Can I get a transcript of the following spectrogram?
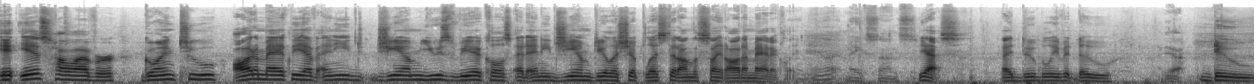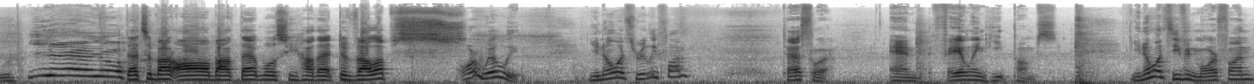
It is, however, going to automatically have any GM used vehicles at any GM dealership listed on the site automatically. Yeah, that makes sense. Yes, I do believe it do. Yeah. Do. Yeah, yo. That's about all about that. We'll see how that develops. Or will we? You know what's really fun? Tesla and failing heat pumps. You know what's even more fun?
